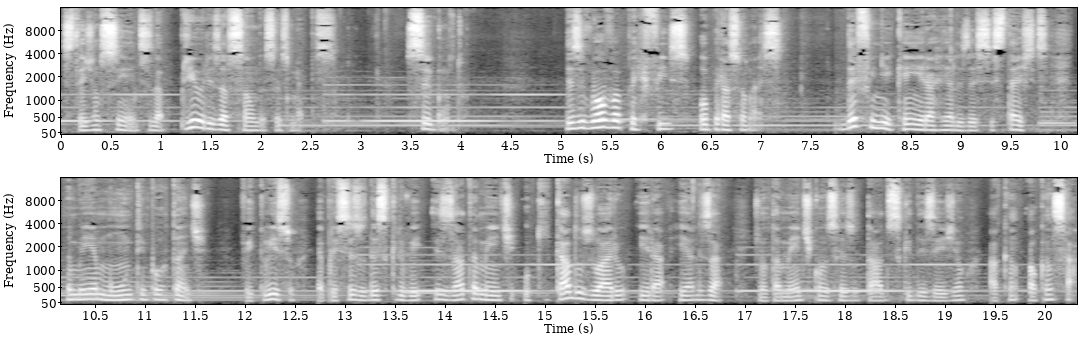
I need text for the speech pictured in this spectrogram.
estejam cientes da priorização dessas metas. Segundo, desenvolva perfis operacionais. Definir quem irá realizar esses testes também é muito importante Feito isso, é preciso descrever exatamente o que cada usuário irá realizar, juntamente com os resultados que desejam alcançar.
